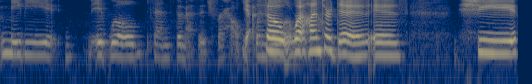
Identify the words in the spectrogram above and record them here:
maybe it will send the message for help Yeah. So what. Hunter did is she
